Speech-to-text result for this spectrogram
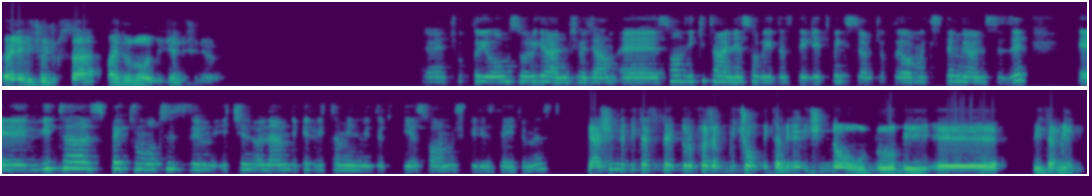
öyle bir çocuksa faydalı olabileceğini düşünüyorum. Evet, çok da yoğun soru gelmiş hocam. Ee, son iki tane soruyu da size iletmek istiyorum. Çok da yormak istemiyorum sizi. Ee, Vita Spektrum Otizm için önemli bir vitamin midir diye sormuş bir izleyicimiz. Ya şimdi Vita Spektrum hocam birçok vitaminin içinde olduğu bir e, vitamin.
